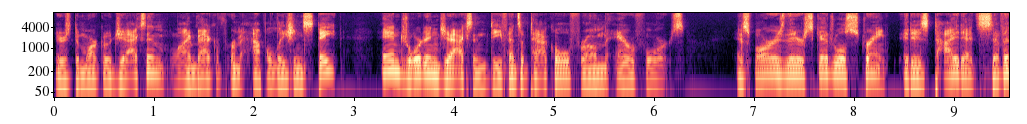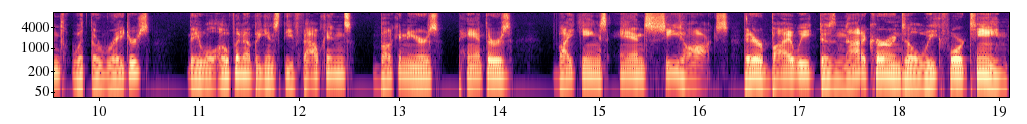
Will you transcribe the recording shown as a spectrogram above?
There's D'Marco Jackson, linebacker from Appalachian State, and Jordan Jackson, defensive tackle from Air Force. As far as their schedule strength, it is tied at seventh with the Raiders. They will open up against the Falcons, Buccaneers, Panthers, Vikings, and Seahawks. Their bye week does not occur until week 14.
